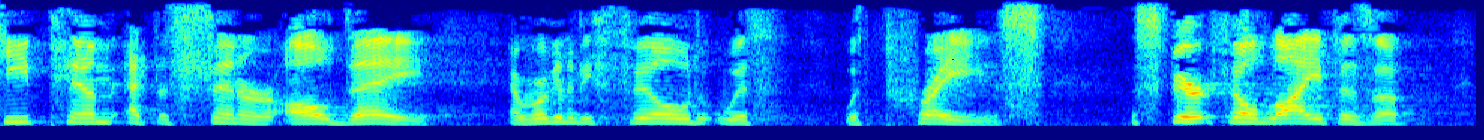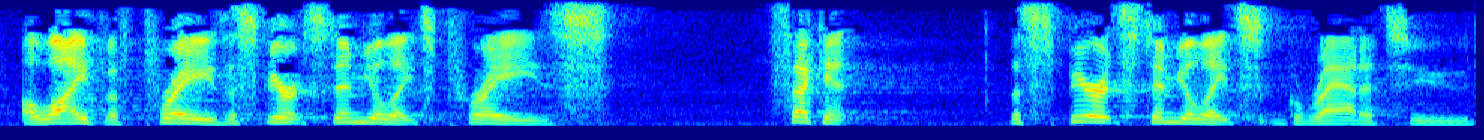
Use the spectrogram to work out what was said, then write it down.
keep Him at the center all day. And we're going to be filled with, with praise. The spirit filled life is a a life of praise. The Spirit stimulates praise. Second, the Spirit stimulates gratitude.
